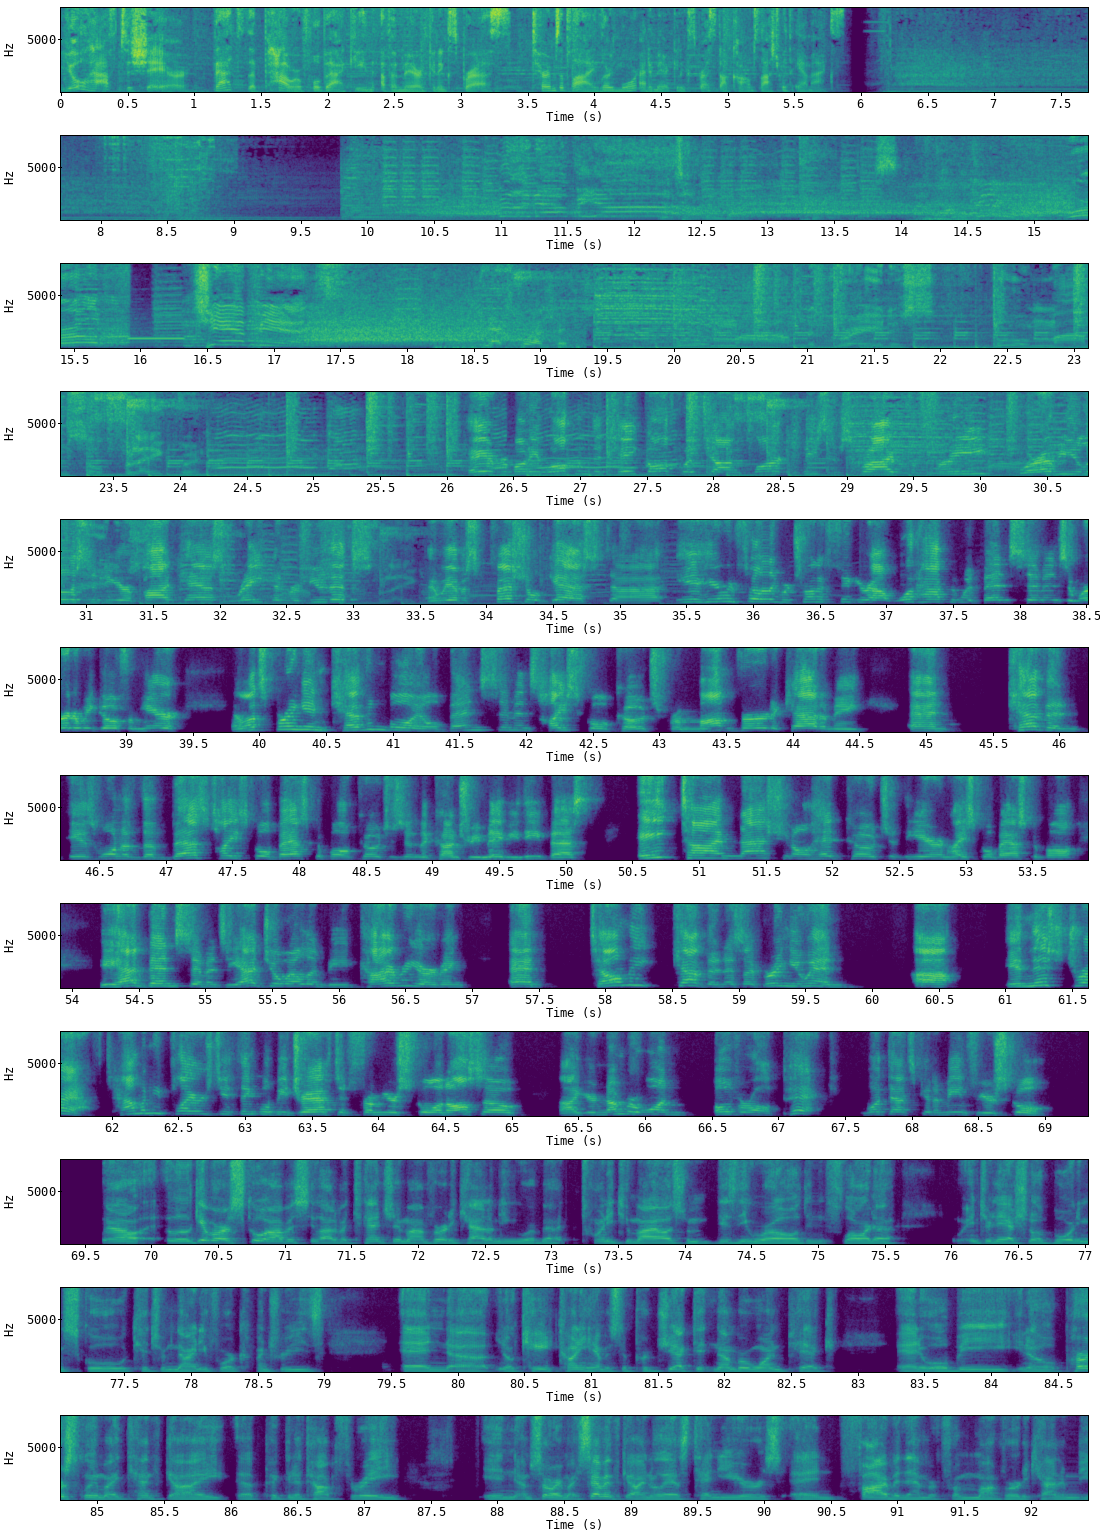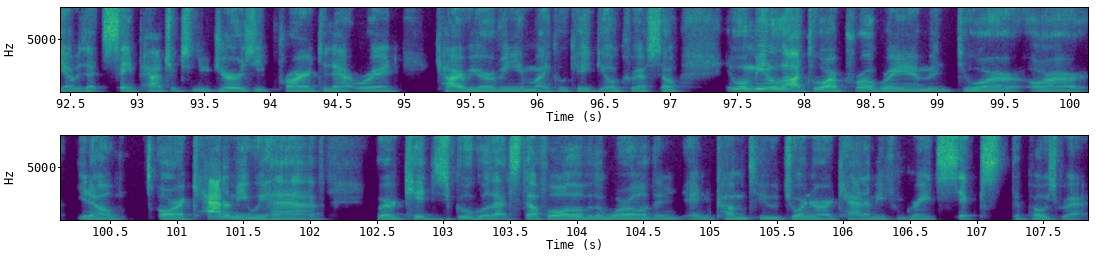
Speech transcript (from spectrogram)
you'll have to share. That's the powerful backing of American Express. Terms apply. Learn more at americanexpress.com slash with Amex. Philadelphia! We talking about practice. World champions! Next question. Hey, everybody, welcome to Take Off with John Clark. Please subscribe for free wherever you listen to your podcast. Rate and review this. And we have a special guest. Uh, here in Philly, we're trying to figure out what happened with Ben Simmons and where do we go from here. And let's bring in Kevin Boyle, Ben Simmons' high school coach from Montverde Academy. And Kevin is one of the best high school basketball coaches in the country, maybe the best. Eight time national head coach of the year in high school basketball. He had Ben Simmons, he had Joel Embiid, Kyrie Irving. And tell me, Kevin, as I bring you in, uh, in this draft, how many players do you think will be drafted from your school and also uh, your number one overall pick? What that's going to mean for your school? Well, we'll give our school obviously a lot of attention. Montverde Academy, we're about 22 miles from Disney World in Florida. We're international boarding school with kids from 94 countries. And, uh, you know, Cade Cunningham is the projected number one pick. And it will be, you know, personally my 10th guy uh, picked in the top three. In, I'm sorry, my seventh guy in the last 10 years. And five of them are from Montverde Academy. I was at St. Patrick's in New Jersey prior to that, where I had Kyrie Irving and Michael Kidd-Gilchrist. So it will mean a lot to our program and to our, our you know, our academy we have where kids Google that stuff all over the world and, and come to join our academy from grade six to post grad.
